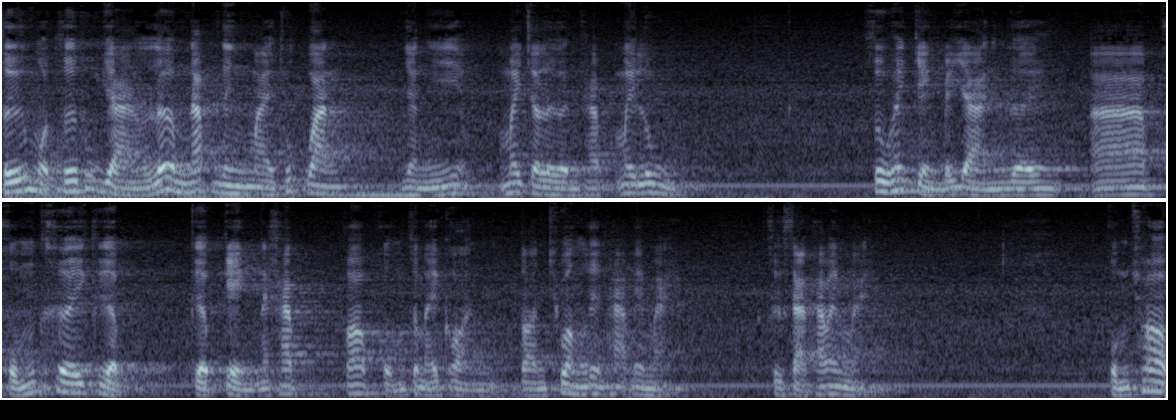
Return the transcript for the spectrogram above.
ซื้อหมดซื้อทุกอย่างเริ่มนับหนึ่งใหม่ทุกวัน อย่างนี้ไม่เจริญครับ ไม่รุ่ง สู้ให้เก่งไปอย่างหนึ่งเลยอ่าผมเคยเกือบเกือบเก่งนะครับ เพราะผมสมัยก่อนตอนช่วงเล่นภาพใหม่ๆศึกษาภาพใหม่ๆผมชอบ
